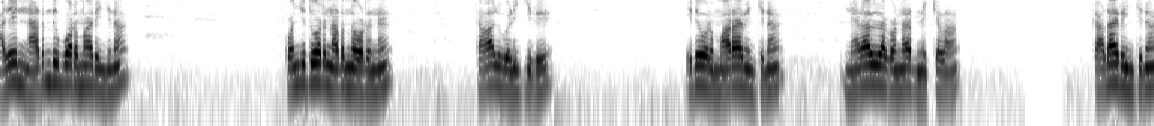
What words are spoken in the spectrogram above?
அதே நடந்து போகிற மாதிரி இருந்துச்சுன்னா கொஞ்ச தூரம் நடந்த உடனே கால் வலிக்குது. இதே ஒரு மரம் இருந்துச்சுன்னா நிழலில் கொண்டாட நிற்கலாம் கடை இருந்துச்சுன்னா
